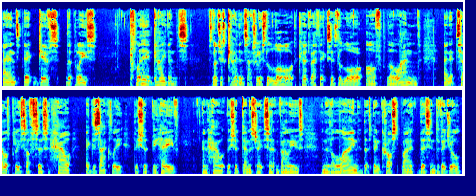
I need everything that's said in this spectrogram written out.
and it gives the police clear guidance. It's not just guidance, actually, it's the law. The code of ethics is the law of the land, and it tells police officers how exactly they should behave and how they should demonstrate certain values. And there's a line that's been crossed by this individual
